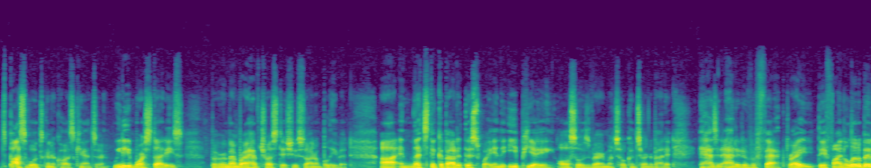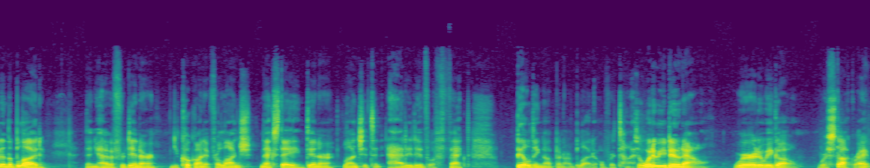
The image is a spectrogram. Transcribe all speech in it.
it's possible it's going to cause cancer. We need more studies, But remember, I have trust issues, so I don't believe it. Uh, and let's think about it this way. And the EPA also is very much so concerned about it. It has an additive effect, right? They find a little bit in the blood, then you have it for dinner, you cook on it for lunch, next day, dinner, lunch. It's an additive effect building up in our blood over time. So, what do we do now? Where do we go? We're stuck, right?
